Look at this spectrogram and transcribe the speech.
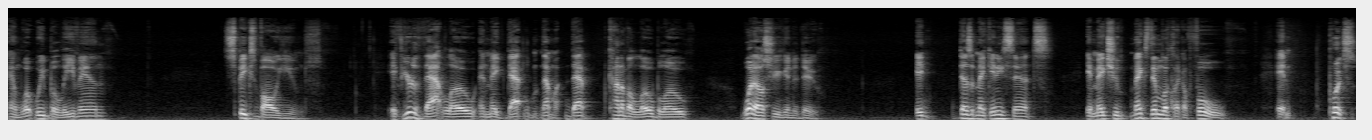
and what we believe in speaks volumes. If you're that low and make that that that kind of a low blow, what else are you going to do? It doesn't make any sense. It makes you makes them look like a fool. Puts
